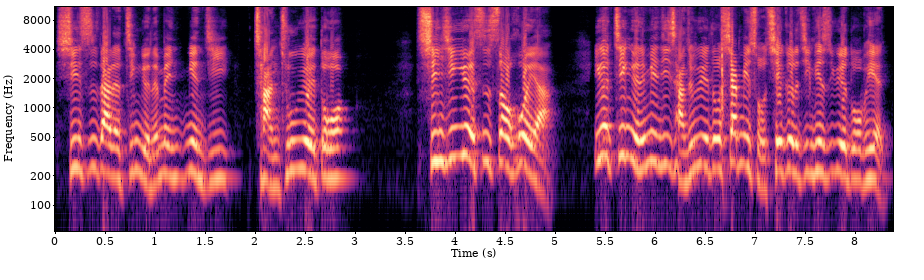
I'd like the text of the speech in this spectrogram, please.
新时代的晶圆的面面积产出越多，星星越是受惠啊？因为晶圆的面积产出越多，下面所切割的晶片是越多片，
